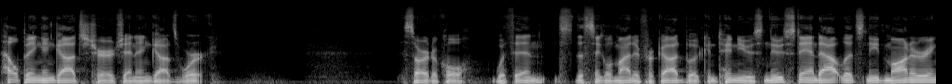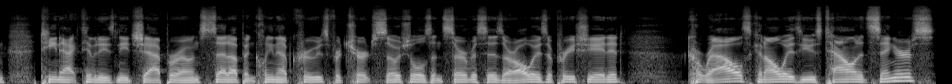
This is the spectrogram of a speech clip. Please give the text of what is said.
helping in God's church and in God's work. This article within the Single Minded for God book continues. Newsstand outlets need monitoring. Teen activities need chaperones. Set up and clean up crews for church socials and services are always appreciated. Chorales can always use talented singers.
